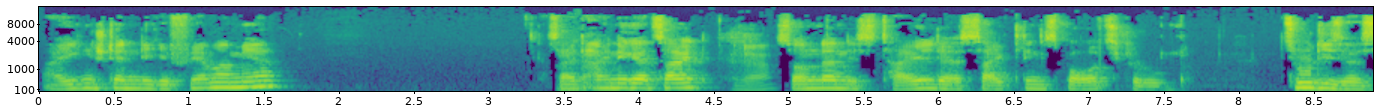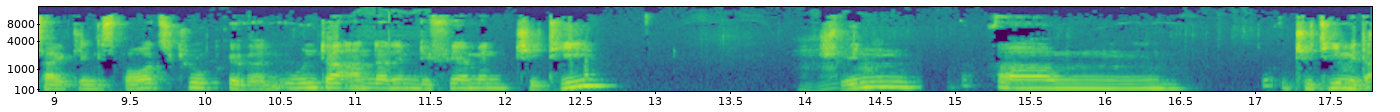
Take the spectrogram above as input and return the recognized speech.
eigenständige Firma mehr seit einiger Zeit, Ja. sondern ist Teil der Cycling Sports Group. Zu dieser Cycling Sports Group gehören unter anderem die Firmen GT, Schwinn, ähm, GT mit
